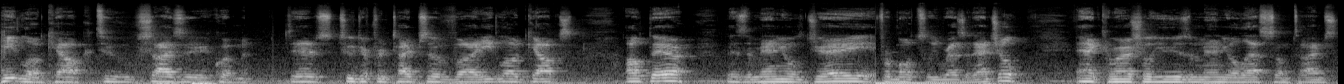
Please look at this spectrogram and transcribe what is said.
heat load calc to size the equipment. There's two different types of uh, heat load calcs out there. There's the manual J for mostly residential, and commercial you use a manual S sometimes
